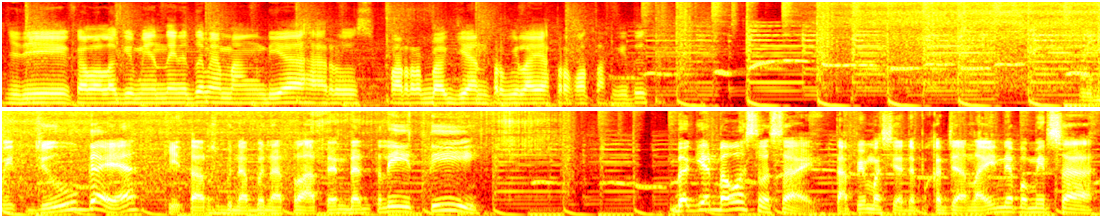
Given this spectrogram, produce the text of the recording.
Jadi kalau lagi maintain itu memang dia harus per bagian per wilayah per kotak gitu. Rumit juga ya, kita harus benar-benar telaten dan teliti. Bagian bawah selesai, tapi masih ada pekerjaan lainnya pemirsa.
